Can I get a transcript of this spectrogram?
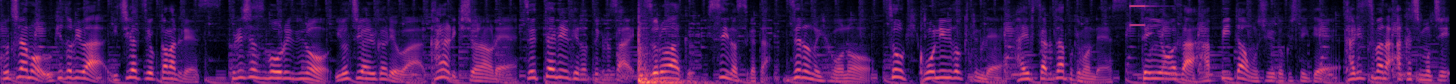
こちらも受け取りは1月4日までです。プレシャスボール入りの色違いルカリオはかなり希少なので絶対に受け取ってください。ゾロアーク翡翠の姿。ゼロの秘宝の早期購入特典で配布されたポケモンです。専用技ハッピーターンを習得していてカリスマな証持ち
